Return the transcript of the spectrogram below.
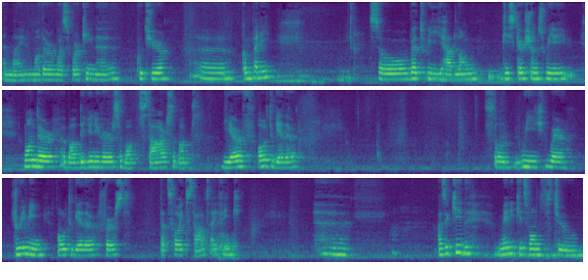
and my mother was working in a couture uh, company. So, but we had long discussions. We wonder about the universe, about stars, about the earth all together. So we were dreaming all together first. That's how it starts, I think. Uh, as a kid, many kids want to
